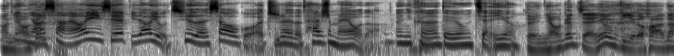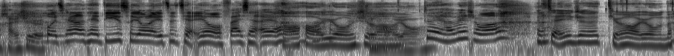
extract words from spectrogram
就你要想要一些比较有趣的效果之类的，它是没有的。那你可能得用剪映。对，你要跟剪映比的话，那还是 我前两天第一次用了一次剪映，我发现哎呀，好好用，是吗？好用。对啊，为什么剪映真的挺好用的？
